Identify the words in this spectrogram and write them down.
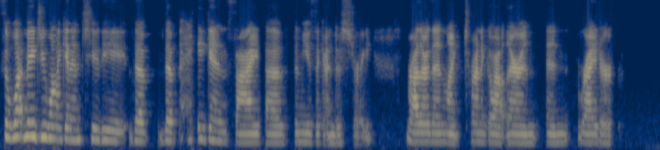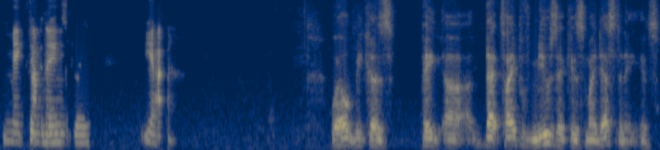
So, what made you want to get into the the the pagan side of the music industry, rather than like trying to go out there and and write or make Hit the something? Yeah. well because pig uh that type of music is my destiny it's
